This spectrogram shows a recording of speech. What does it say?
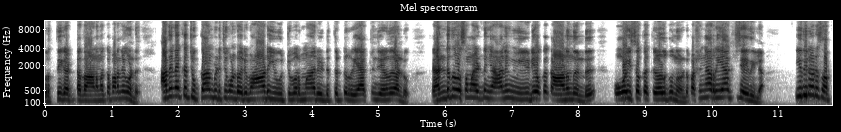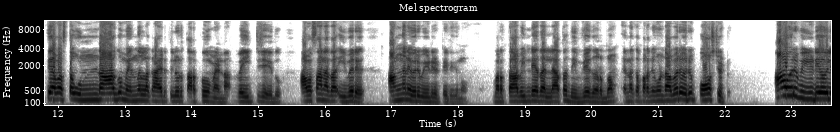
വൃത്തികെട്ടതാണെന്നൊക്കെ പറഞ്ഞുകൊണ്ട് അതിനൊക്കെ ചുക്കാൻ പിടിച്ചുകൊണ്ട് ഒരുപാട് യൂട്യൂബർമാർ എടുത്തിട്ട് റിയാക്ഷൻ ചെയ്യുന്നത് കണ്ടു. രണ്ട് ദിവസമായിട്ട് ഞാനും വീഡിയോ ഒക്കെ കാണുന്നുണ്ട് വോയിസ് ഒക്കെ കേൾക്കുന്നുണ്ട് പക്ഷെ ഞാൻ റിയാക്ട് ചെയ്തില്ല. ഇതിനൊരു സത്യാവസ്ഥ ഉണ്ടാകും എന്നുള്ള കാര്യത്തിൽ ഒരു തർക്കവും വേണ്ട. വെയിറ്റ് ചെയ്തു. അവസാനം ഇവർ അങ്ങനെ ഒരു വീഡിയോ ഇട്ടിരിക്കുന്നു. ഭർത്താവിന്റെതല്ലാത്ത ദിവ്യഗർഭം എന്നൊക്കെ പറഞ്ഞുകൊണ്ട് അവർ ഒരു പോസ്റ്റ് ഇട്ടു. ആ ഒരു വീഡിയോയിൽ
